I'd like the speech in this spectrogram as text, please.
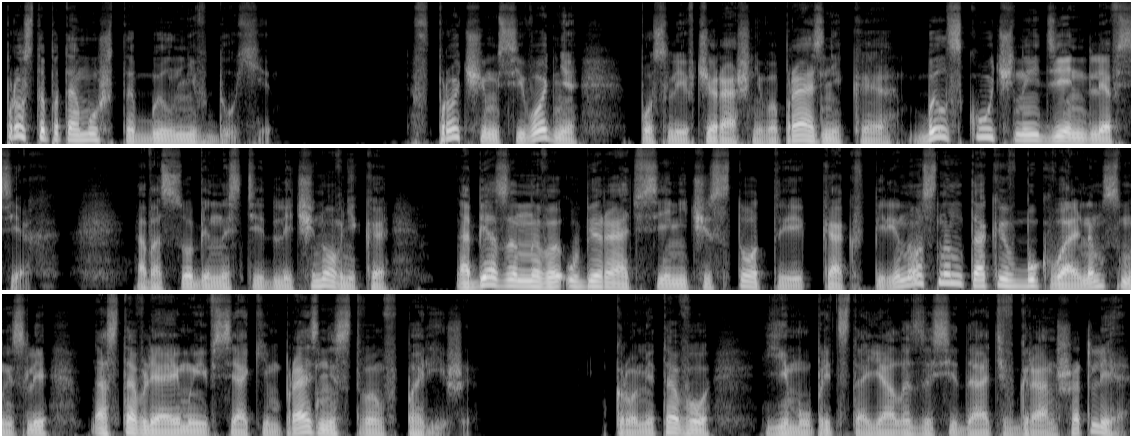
просто потому что был не в духе. Впрочем, сегодня, после вчерашнего праздника, был скучный день для всех, а в особенности для чиновника, обязанного убирать все нечистоты как в переносном, так и в буквальном смысле, оставляемые всяким празднеством в Париже. Кроме того, ему предстояло заседать в Гран-Шатле.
